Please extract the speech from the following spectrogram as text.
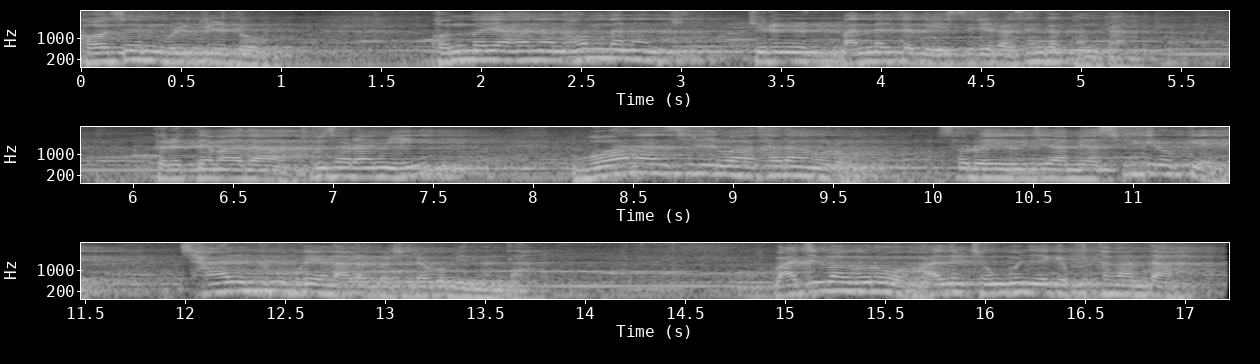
거센 물길도 건너야 하는 험난한 기- 길을 만날 때도 있으리라 생각한다. 그럴 때마다 두 사람이 무한한 신과 사랑으로 서로에 의지하며 슬기롭게 잘 극복해 나갈 것이라고 믿는다. 마지막으로 아들 정군이에게 부탁한다.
